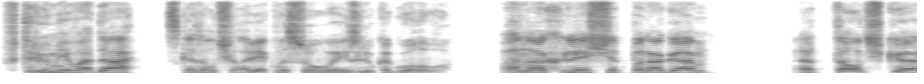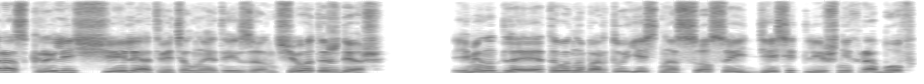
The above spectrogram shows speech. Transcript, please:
«В трюме вода!» — сказал человек, высовывая из люка голову. «Она хлещет по ногам!» «От толчка раскрылись щели», — ответил на это Изон. «Чего ты ждешь? Именно для этого на борту есть насосы и десять лишних рабов.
